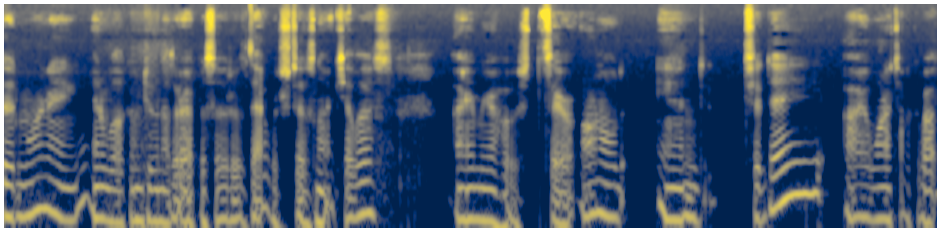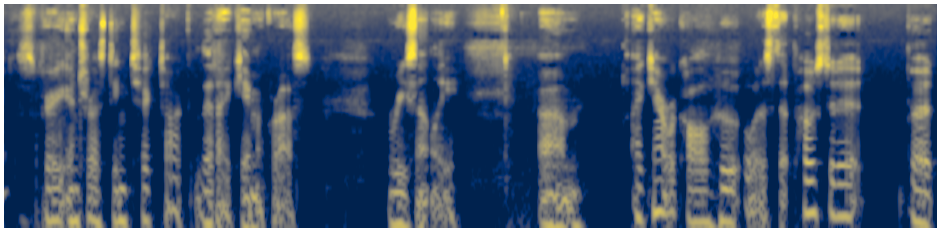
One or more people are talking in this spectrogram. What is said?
Good morning, and welcome to another episode of That Which Does Not Kill Us. I am your host, Sarah Arnold, and today I want to talk about this very interesting TikTok that I came across recently. Um, I can't recall who it was that posted it, but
